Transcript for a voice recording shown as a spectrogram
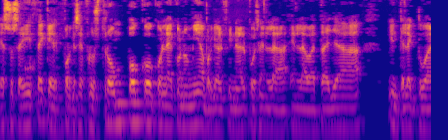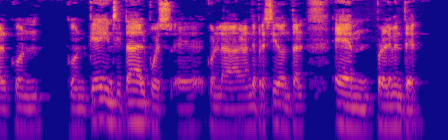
eso se dice, que porque se frustró un poco con la economía, porque al final, pues en la, en la batalla intelectual con, con Keynes y tal, pues eh, con la Gran Depresión, tal, em, probablemente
